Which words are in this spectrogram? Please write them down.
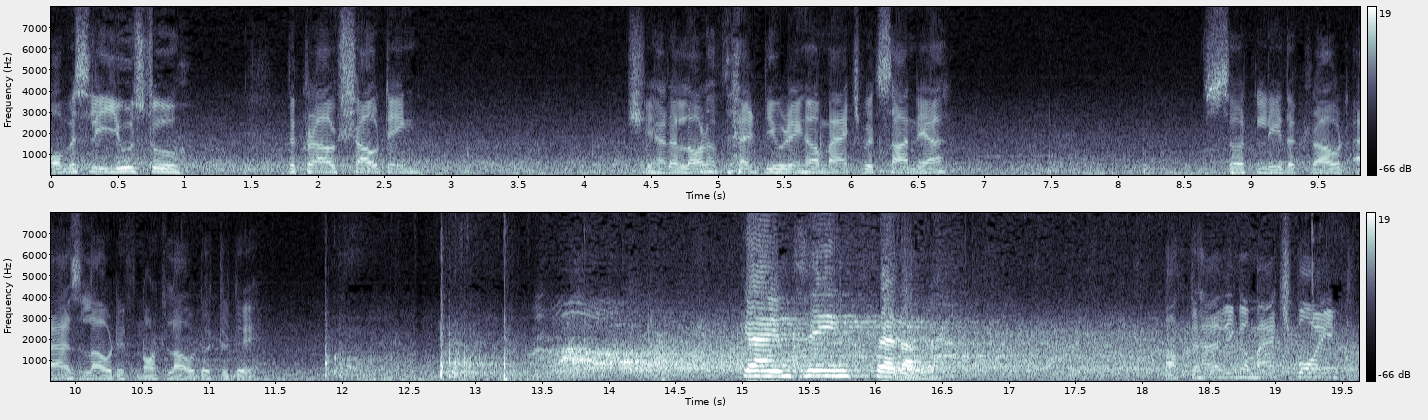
Obviously used to the crowd shouting. She had a lot of that during her match with Sania. Certainly the crowd as loud if not louder today. Game Czink Fedak. After having a match point,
